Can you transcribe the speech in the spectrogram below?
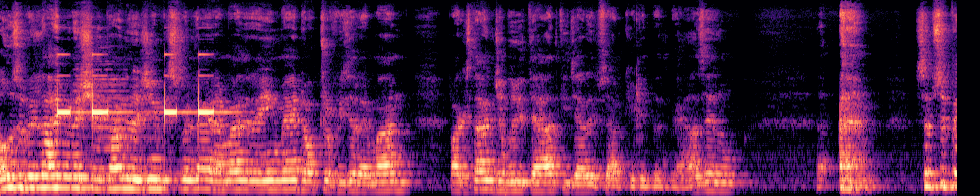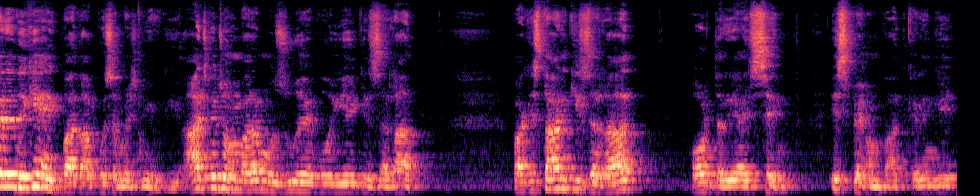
اعوذ باللہ من الشیطان الرجیم، بسم اللہ الرحمن الرحیم۔ میں ڈاکٹر فیضر رحمان پاکستان جمہوری اتحاد کی جانب سے آپ کی خدمت میں حاضر ہوں۔ سب سے پہلے دیکھیں، ایک بات آپ کو سمجھنی ہوگی۔ آج کا جو ہمارا موضوع ہے، وہ یہ کہ زراعت، پاکستان کی زراعت اور دریائے سندھ، اس پہ ہم بات کریں گے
